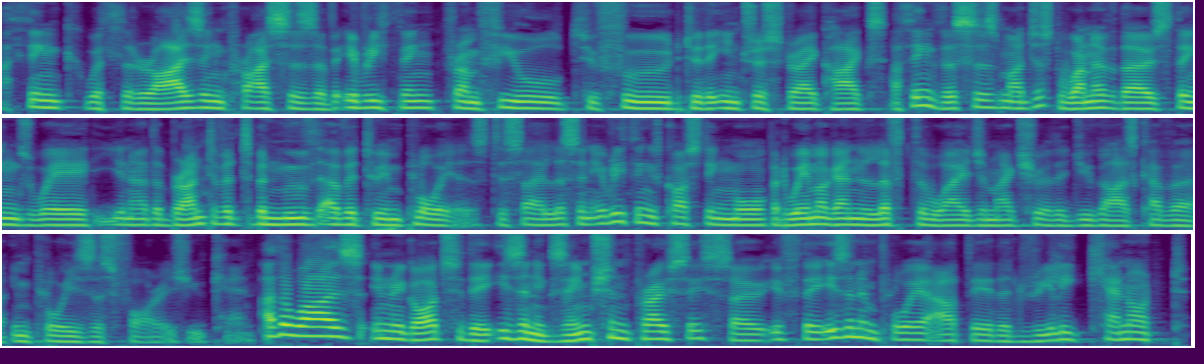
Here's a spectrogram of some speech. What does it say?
I think, with the rising prices of everything from fuel to food to the interest rate hikes, I think this is my just one of those things where, you know, the brunt of it's been moved over to employers to say, listen, everything's costing more, but where am I going to lift the wage and make sure that you guys cover employees as far as you can. Otherwise, in regards to there is an exemption process. So if there is an employer out there that really cannot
